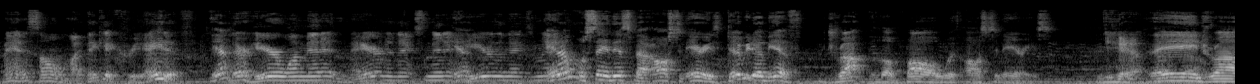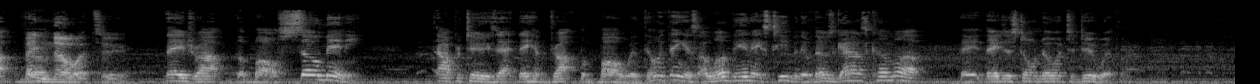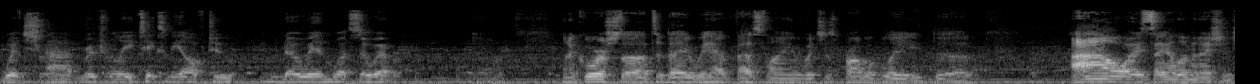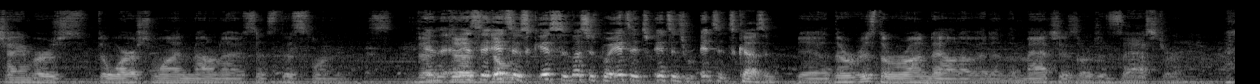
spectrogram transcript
man, it's on. Like they get creative. Yeah. they're here one minute and there the next minute, Yeah. here the next minute. And I'm gonna say this about Austin Aries: WWF dropped the ball with Austin Aries. yeah, They dropped. The, They know it too. they dropped the ball. So many opportunities that they have dropped the ball with. The only thing is, I love the NXT, but when those guys come up, they they just don't know what to do with them, which uh, which really ticks me off to no end whatsoever. And of course, uh, today we have Fastlane, which is probably the. I always say Elimination Chambers the worst one. I don't know since this one. The, and and the- it's, the- it's, it's, it's, let's just put it, it's it's it's its it's its cousin. yeah, there is the rundown of it, and the matches are disaster.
